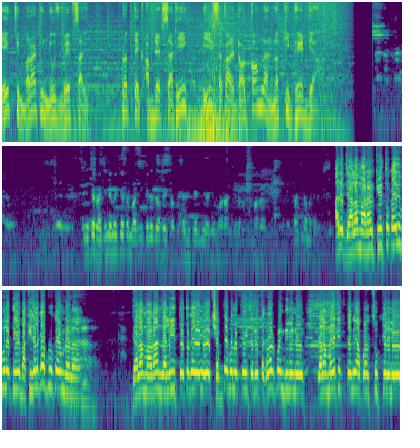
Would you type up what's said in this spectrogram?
एक ची मराठी न्यूज वेबसाईट. प्रत्येक अपडेटसाठी ई सकाळ डॉट कॉम ला नक्की भेट द्या. तुमच्या राजीनाम्याची आता मागणी केली जात आहे सातत्याने त्यांनी राजे मारहाण केल्यापासून मारहाण राजीनामा दिला. अरे ज्याला मारहाण केली तो काहीच बोलत नाही. बाकीच्याला काय पुळका येऊन राहिला? ज्याला मारहाण झाली तो तर काही एक शब्द बोलत नाही त्यांनी तक्रार पण दिली नाही. त्याला माहिती की त्यांनी आपण चूक केलेली आहे.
